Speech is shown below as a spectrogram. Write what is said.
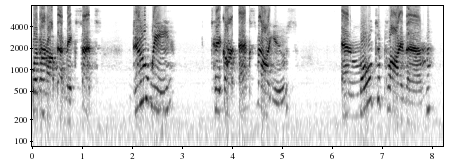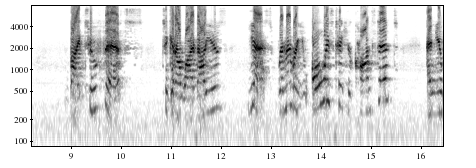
whether or not that makes sense. Do we take our x values and multiply them by 2 fifths to get our y values? Yes. Remember, you always take your constant and you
